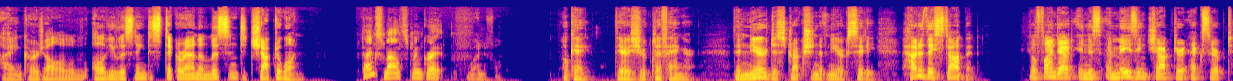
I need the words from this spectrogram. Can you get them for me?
I encourage all all of you listening to stick around and listen to Chapter One. Thanks, Mal. It's been great. Wonderful. Okay, there's your cliffhanger. The near destruction of New York City. How did they stop it? You'll find out in this amazing chapter excerpt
